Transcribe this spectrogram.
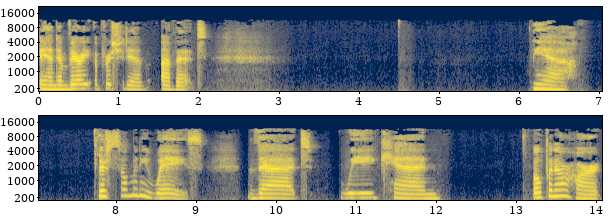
And I'm very appreciative of it. Yeah. There's so many ways that we can open our heart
